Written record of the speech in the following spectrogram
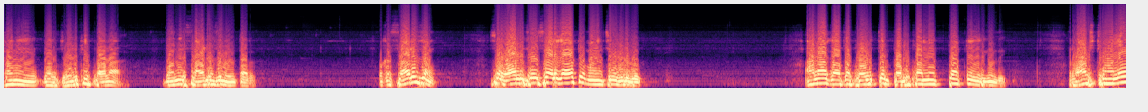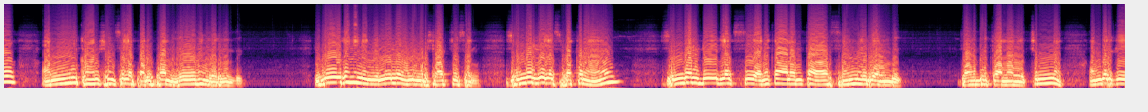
కానీ దాని జోలికి పోలా. దాన్ని సాడిజం అంటారు ఒక సాడిజం. సో వాళ్ళు చేశారు కాబట్టి మనం చేయకూడదు. అలా గత ప్రభుత్వం పరిపాలన అట్లా జరిగింది. రాష్ట్రంలో అన్ని కాన్షియన్స్ల పరిపాలన ఇదే విధంగా జరిగింది. ఇదే విధంగా నేను నెల్లూరులో మిమ్మల్ని స్టార్ట్ చేశాను. సుందర్ డీలక్స్ పక్కన సుందర్ డీలక్స్ వెనకాలంతా సన్ ఏరియా ఉంది. జాగ్రత్త కాలంలో చిన్న అందరికీ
